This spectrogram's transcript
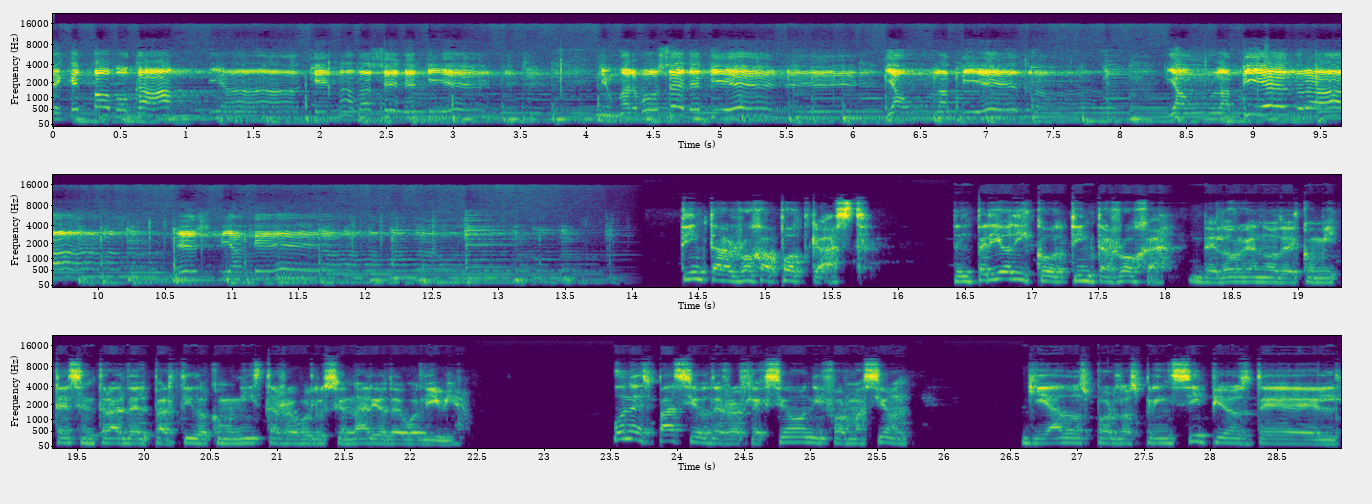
Que todo cambia, que nada se detiene, ni un árbol se detiene, y aún la piedra, y aún la piedra es viajera. Tinta Roja Podcast, del periódico Tinta Roja, del órgano del Comité Central del Partido Comunista Revolucionario de Bolivia. Un espacio de reflexión y formación, guiados por los principios del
